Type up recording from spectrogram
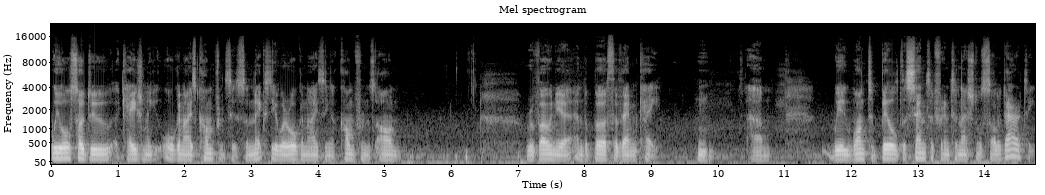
we also do occasionally organize conferences. So next year we're organizing a conference on Rivonia and the birth of MK. Hmm. Um, we want to build the Center for International Solidarity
